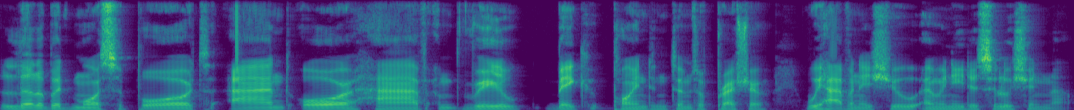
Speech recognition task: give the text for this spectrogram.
a little bit more support, and or have a real big point in terms of pressure. We have an issue and we need a solution now.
